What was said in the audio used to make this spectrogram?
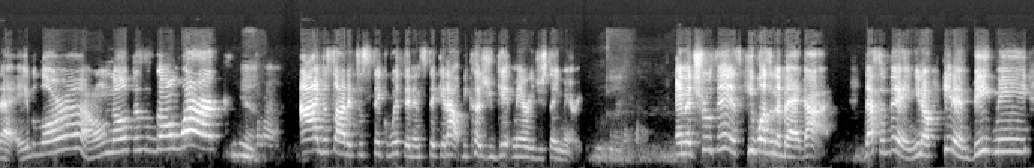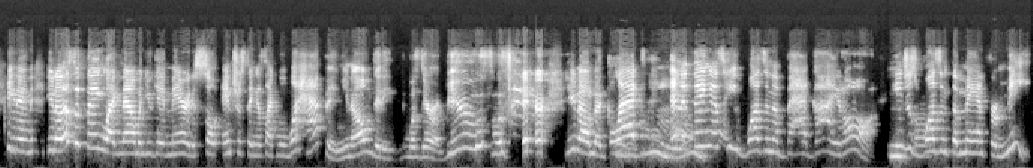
that, Avalaura, I don't know if this is going to work. Yeah. I decided to stick with it and stick it out because you get married, you stay married. Okay. And the truth is, he wasn't a bad guy. That's the thing. You know, he didn't beat me. He didn't, you know, that's the thing. Like now when you get married, it's so interesting. It's like, well, what happened? You know, did he, was there abuse? Was there, you know, neglect? Mm-hmm. And the thing is, he wasn't a bad guy at all. Mm-hmm. He just wasn't the man for me.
